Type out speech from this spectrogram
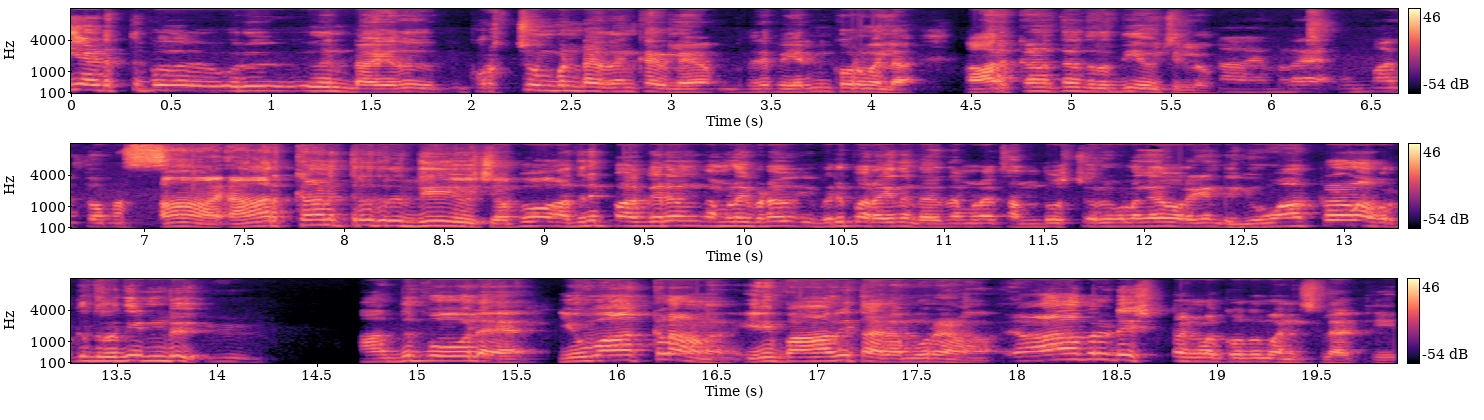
ഈ അടുത്ത് ഇപ്പൊ ഒരു ഇത് ഉണ്ടായി അത് കുറച്ചു മുമ്പ് ഉണ്ടായത് എനിക്കറിയില്ല. അതിന്റെ പേര് എനിക്ക് ഓർമ്മയില്ല. ആർക്കാണ് ഇത്ര ധൃതി ചോദിച്ചല്ലോ? തോമസ്. ആ ആർക്കാണ് ഇത്ര ധൃതി ചോദിച്ചു അപ്പൊ അതിന് പകരം നമ്മൾ ഇവിടെ ഇവർ പറയുന്നുണ്ട്. നമ്മളെ സന്തോഷ് ചോറുകളങ്ങനെ പറയുന്നുണ്ട്. യുവാക്കളാണ് അവർക്ക് ധൃതി ഉണ്ട്. അതുപോലെ യുവാക്കളാണ്. ഇനി ഭാവി തലമുറയാണ്. അവരുടെ ഇഷ്ടങ്ങളൊക്കെ ഒന്ന് മനസ്സിലാക്കി.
